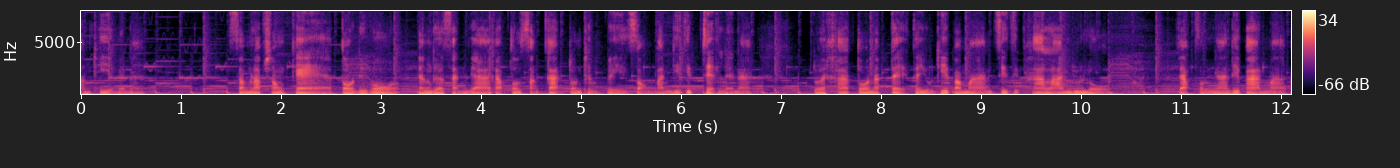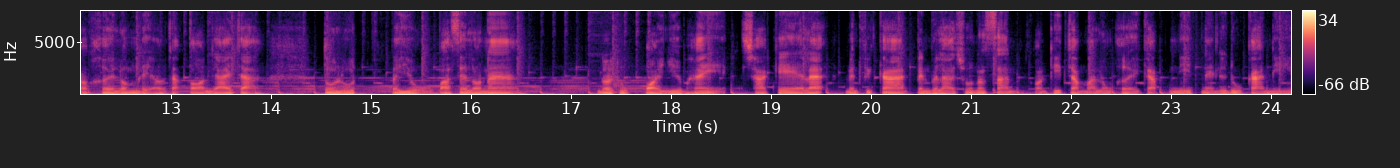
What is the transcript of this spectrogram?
3 ทีมเลยนะสำหรับชองแกโตดิโบยังเหลือสัญญากับต้นสังกัดจนถึงปี 2027 เลยนะ โดยค่าตัวนักเตะจะอยู่ที่ประมาณ 45 ล้านยูโร จากผลงานที่ผ่านมาก็เคยล้มเหลวจากตอนย้ายจากโตลุสไปอยู่บาร์เซโลนาโดยถูกปล่อยยืมให้ชาเก้และเบนฟิก้าเป็นเวลาช่วงสั้นๆ ก่อนที่จะมาลงเอยกับนิดในฤดูกาลนี้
